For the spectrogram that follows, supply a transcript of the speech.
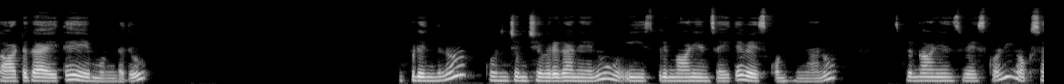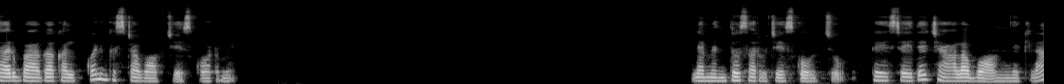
ఘాటుగా అయితే ఏముండదు ఇప్పుడు ఇందులో కొంచెం చివరిగా నేను ఈ స్ప్రింగ్ ఆనియన్స్ అయితే వేసుకుంటున్నాను. స్ప్రింగ్ ఆనియన్స్ వేసుకొని ఒకసారి బాగా కలుపుకొని ఇంకా స్టవ్ ఆఫ్ చేసుకోవటమే. లెమన్తో సర్వ్ చేసుకోవచ్చు. టేస్ట్ అయితే చాలా బాగుంది ఇట్లా.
